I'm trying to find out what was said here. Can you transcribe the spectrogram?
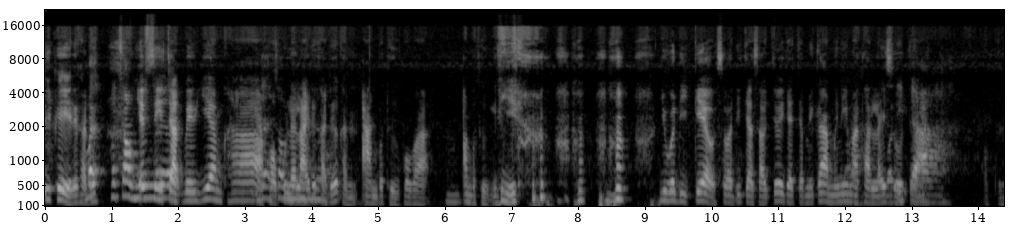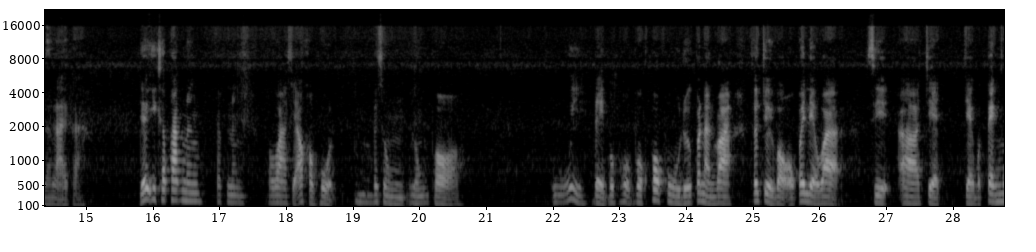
รีเพย์เลยค่ะมันเด้อมันเศร้าเอเย็นฟซีจากเบลเยียมค่ะได้ขอบคุณหเศร้าลายๆเย็ด้วนยค่ะเลยเด้อขันอ่านบ่ถือเพราะว่าอืมอ่านบ่ถืออีหลียูวดีแก้ว สวัสดีจ้าสาวเจ้ยยายจามิก้ามื้อนี้มาทันไลฟ์สดจ้าขอบคุณหลายๆค่ะ เดี๋ยวอีกสักพักหนึงแป๊บหนึงเพราะว่าสิเอาข้าวโพดอืม ไปส่งหลวงพ่ออุ้ยได้บ่พอบ่พ่อครูเด้อปานนั้นว่าสาวเจ้ยบอกออกไปแล้วว่าสิอ่าแจกแจกบักแตงโม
